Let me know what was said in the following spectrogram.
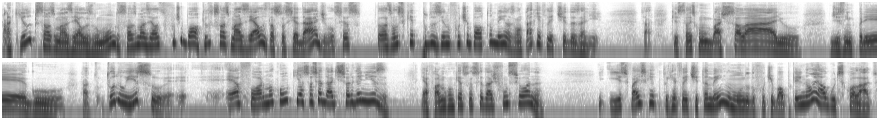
Aquilo que são as mazelas do mundo são as mazelas do futebol. Aquilo que são as mazelas da sociedade, vão ser as- elas vão se reproduzir no futebol também, elas vão estar refletidas ali. tá? Questões como baixo salário, desemprego, tá? Tu- tudo isso é, é- é a forma com que a sociedade se organiza, é a forma com que a sociedade funciona. E, e isso vai se re- refletir também no mundo do futebol, porque ele não é algo descolado.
